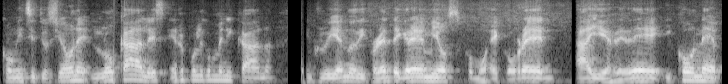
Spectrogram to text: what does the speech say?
con instituciones locales en República Dominicana, incluyendo diferentes gremios como EcoRed, AIRD y CONEP,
